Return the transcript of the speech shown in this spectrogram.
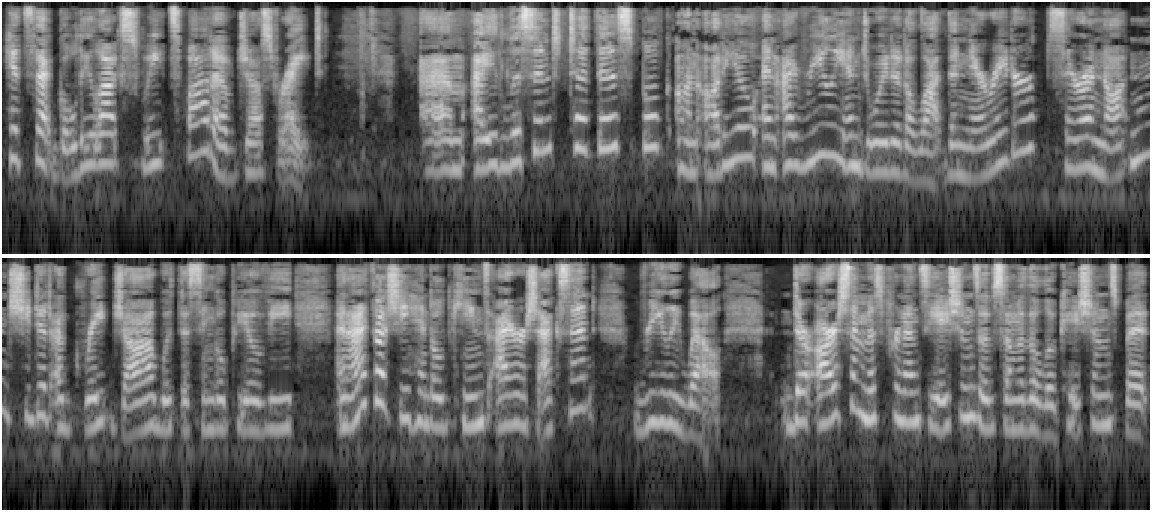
hits that Goldilocks sweet spot of just right. Um, I listened to this book on audio and I really enjoyed it a lot. The narrator, Sarah Naughton, she did a great job with the single POV and I thought she handled Keen's Irish accent really well. There are some mispronunciations of some of the locations, but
